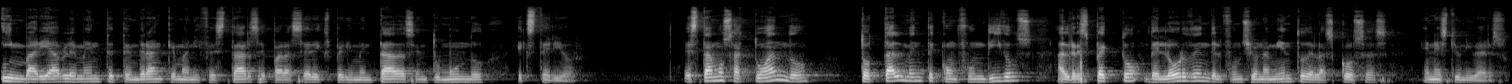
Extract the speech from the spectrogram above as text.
invariablemente tendrán que manifestarse para ser experimentadas en tu mundo exterior. Estamos actuando totalmente confundidos al respecto del orden del funcionamiento de las cosas en este universo,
